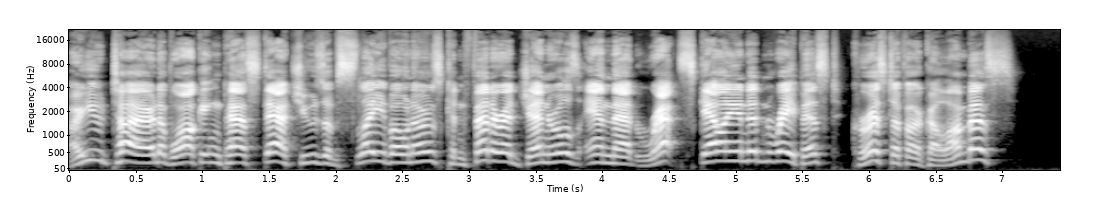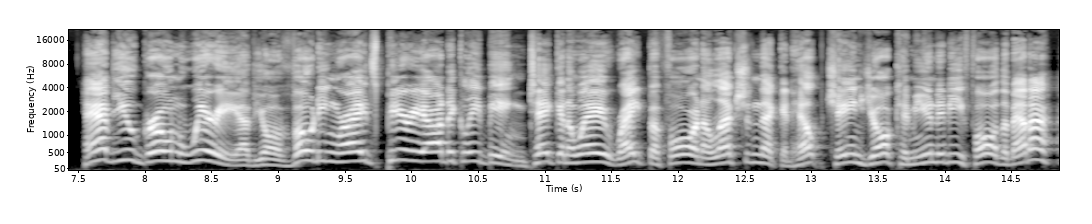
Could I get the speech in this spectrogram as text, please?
Are you tired of walking past statues of slave owners, Confederate generals, and that rapscallion and rapist, Christopher Columbus? Have you grown weary of your voting rights periodically being taken away right before an election that could help change your community for the better?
